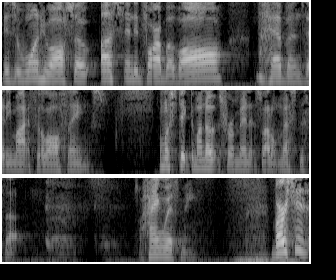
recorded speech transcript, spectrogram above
is the one who also ascended far above all the heavens that he might fill all things. I'm going to stick to my notes for a minute so I don't mess this up. So hang with me. Verses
